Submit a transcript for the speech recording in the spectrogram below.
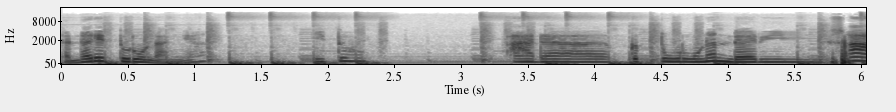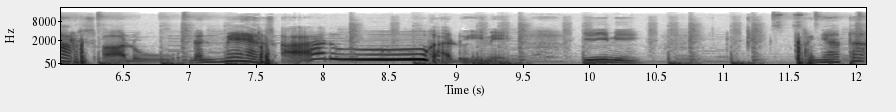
Dan dari turunannya itu ada keturunan dari SARS. Aduh dan MERS. Aduh aduh ini ini. Ternyata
